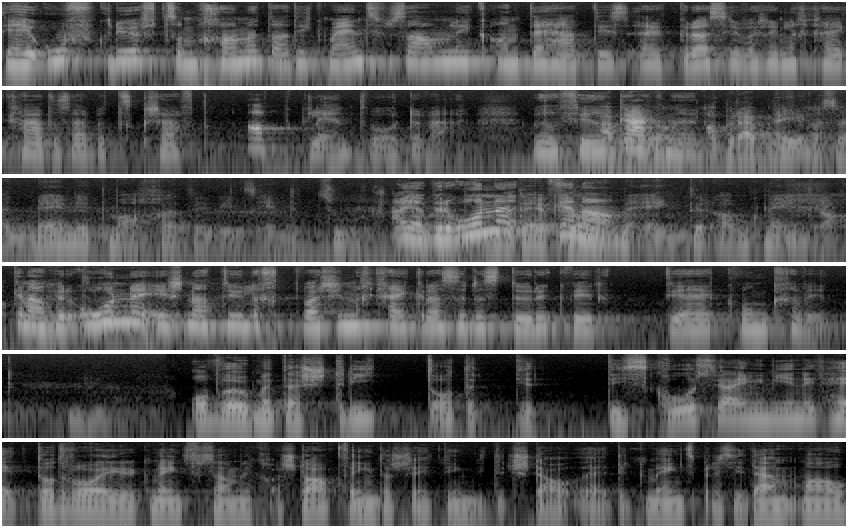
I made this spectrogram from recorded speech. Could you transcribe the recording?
die haben aufgerufen zum Kommen an die Gemeinsversammlung und dann hätte es eine größere Wahrscheinlichkeit gehabt, dass eben das Geschäft abgelehnt worden wäre, weil viele aber Gegner... Ja, aber eben, nein, also wenn mehr mitmachen, dann wird es eher zugestimmt. Ah ja, bei Urne, genau. am Gemeinderat. Genau, bei Urne ist natürlich die Wahrscheinlichkeit größer, dass durchgewunken wird. Mhm. Auch weil man den Streit oder die Diskurs ja irgendwie nicht hat, oder, wo in einer Gemeindeversammlung kann. Da steht irgendwie der, Stadt, äh, der Gemeindepräsident mal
